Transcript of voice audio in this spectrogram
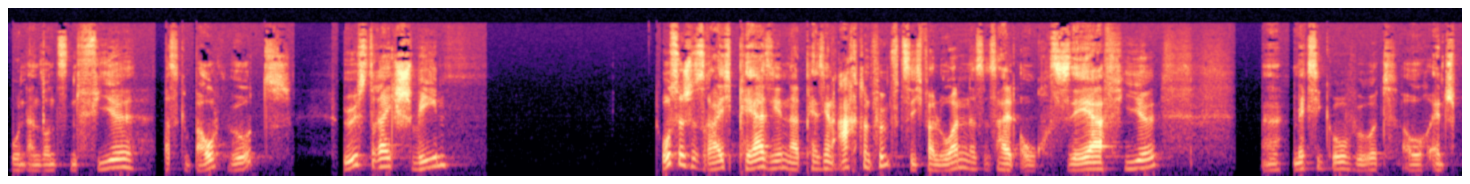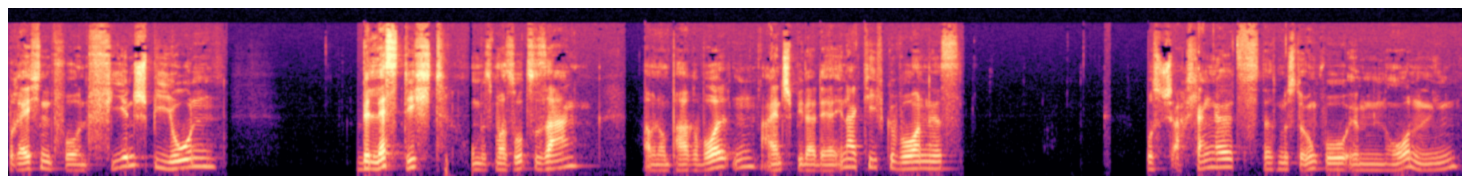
Und ansonsten viel, was gebaut wird. Österreich, Schweden. Russisches Reich Persien, da hat Persien 58 verloren. Das ist halt auch sehr viel. Mexiko wird auch entsprechend von vielen Spionen belästigt, um es mal so zu sagen. Haben noch ein paar Revolten, ein Spieler, der inaktiv geworden ist. Russisch Archangels, das müsste irgendwo im Norden liegen.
